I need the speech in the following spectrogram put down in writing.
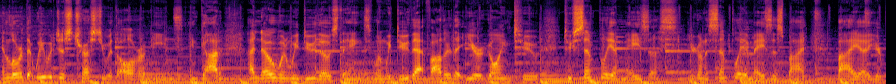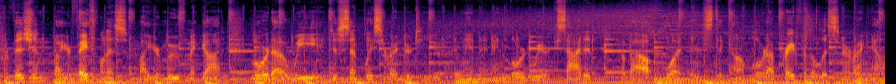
And Lord, that we would just trust you with all of our needs. And God, I know when we do those things, when we do that, Father, that you're going to to simply amaze us. You're going to simply amaze us by by uh, your provision, by your faithfulness, by your movement, God. Lord, uh, we just simply surrender to you. And, and Lord, we are excited about what is to come. Lord, I pray for the listener right now,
